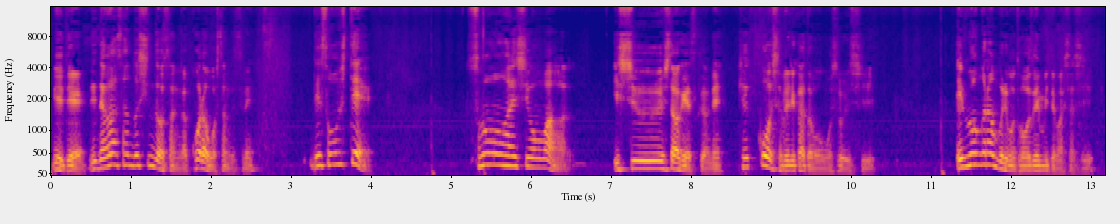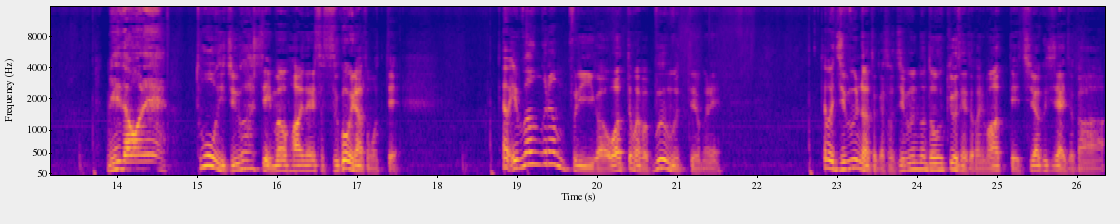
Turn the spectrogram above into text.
見てて、で、長田さんと新藤さんがコラボしたんですね。で、そうして、その配信をまあ、一周したわけですけどね。結構喋り方も面白いし、M1 グランプリも当然見てましたし、見たわね。当時18で M1 ファイナリストすごいなと思って。やっぱ M1 グランプリが終わってもやっぱブームっていうのがね、やっぱ自分らとかそう自分の同級生とかにもあって、中学時代とか、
